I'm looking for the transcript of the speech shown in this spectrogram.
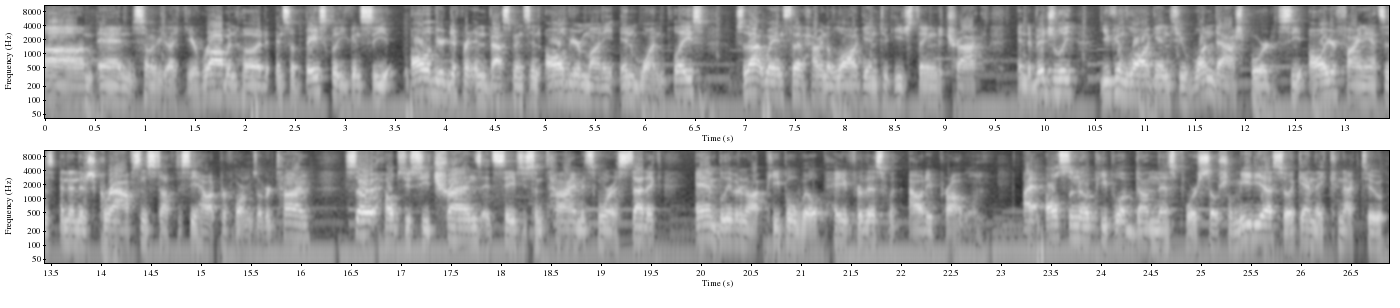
um, and some of your like your Robinhood. And so basically you can see all of your different investments and all of your money in one place. So that way, instead of having to log into each thing to track individually, you can log into one dashboard, see all your finances, and then there's graphs and stuff to see how it performs over time. So it helps you see trends, it saves you some time, it's more aesthetic, and believe it or not, people will pay for this without a problem. I also know people have done this for social media. So again, they connect to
